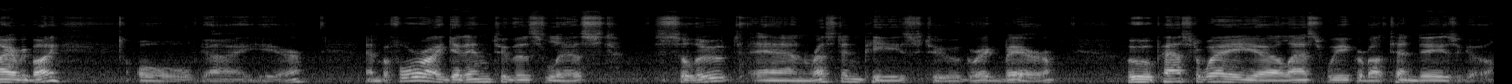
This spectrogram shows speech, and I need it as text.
Hi everybody, old guy here. And before I get into this list, salute and rest in peace to Greg Bear, who passed away uh, last week or about 10 days ago.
